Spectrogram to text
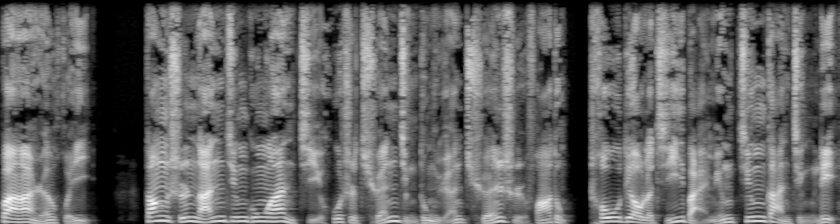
办案人回忆，当时南京公安几乎是全警动员，全市发动，抽调了几百名精干警力，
